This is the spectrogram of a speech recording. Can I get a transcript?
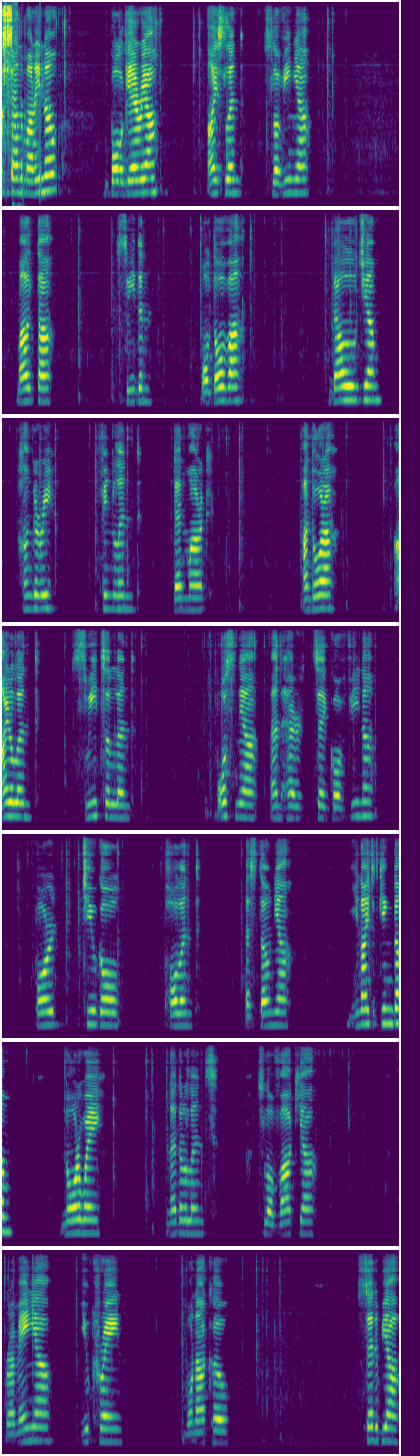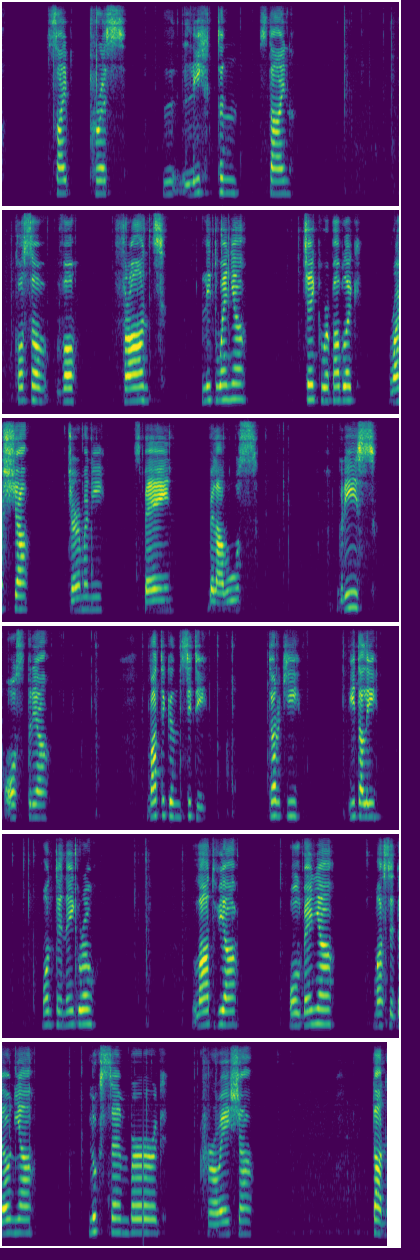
San Marino, Bulgaria, Iceland, Slovenia, Malta, Sweden, Moldova, Belgium, Hungary, Finland, Denmark, Andorra, Ireland, Switzerland, Bosnia and Herzegovina, Portugal, Poland, Estonia, United Kingdom, Norway, Netherlands, Slovakia, Romania, Ukraine, Monaco, Serbia, Cyprus, Liechtenstein, Kosovo, France, Lithuania, Czech Republic, Russia, Germany, Spain, Belarus, Greece, Austria, Vatican City, Turkey, Italy, Montenegro, Latvia, Albania, Macedonia, Luxembourg, Croatia. Done.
